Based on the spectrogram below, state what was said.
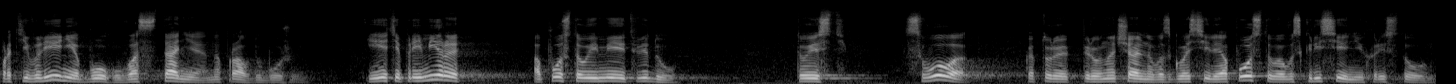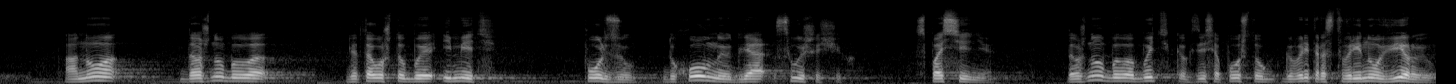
противления Богу, восстания на правду Божию. И эти примеры апостолы имеют в виду. То есть слово, которое первоначально возгласили апостолы о воскресении Христовом, оно должно было для того, чтобы иметь пользу духовную для слышащих, спасение, должно было быть, как здесь апостол говорит, растворено верою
